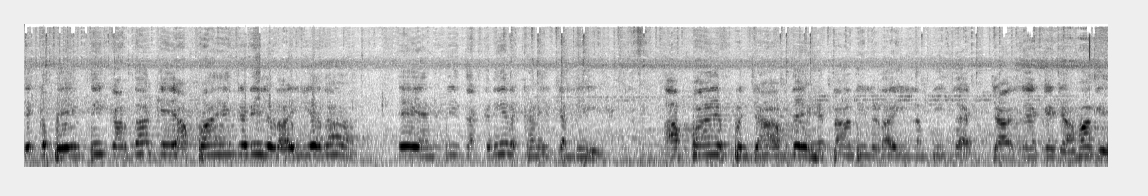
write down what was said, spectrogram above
ਇੱਕ ਬੇਨਤੀ ਕਰਦਾ ਕਿ ਆਪਾਂ ਇਹ ਜਿਹੜੀ ਲੜਾਈ ਹੈ ਨਾ, ਇਹ ਐਮਪੀ ਤੱਕ ਨਹੀਂ ਰੱਖਣੀ ਕੱਲੀ ਆਪਾਂ ਇਹ ਪੰਜਾਬ ਦੇ ਹਿੱਤਾਂ ਦੀ ਲੜਾਈ ਲੰਬੀ ਲੈ ਕੇ ਜਾਵਾਂਗੇ।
